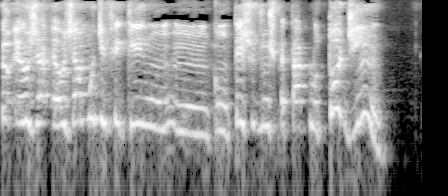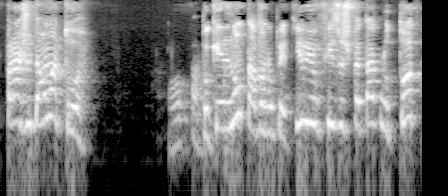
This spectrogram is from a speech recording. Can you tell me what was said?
Eu, eu já, eu já modifiquei um, um contexto de um espetáculo todinho para ajudar um ator. Opa. Porque ele não estava no perfil e eu fiz o espetáculo todo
